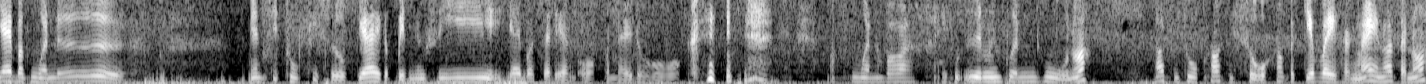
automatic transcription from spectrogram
ยายบักมวนเด้อเม่นสิทุกข์สิโศกยายก็เป็นจังซี่ยายบ่แสดงออกปานใดดอกมักมวนบ่ให้ผู้อื่นเพิ่นหูเนาะเฮาสิทุกเฮาสิโศกเฮาก็เก็บไว้ข้างในเนาะจ้ะเนาะ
